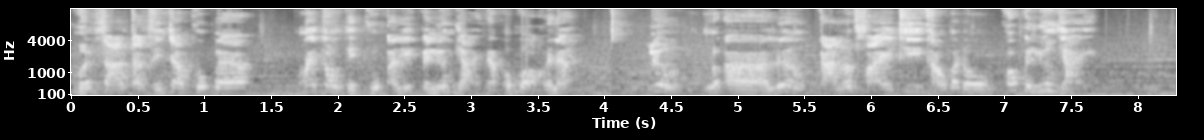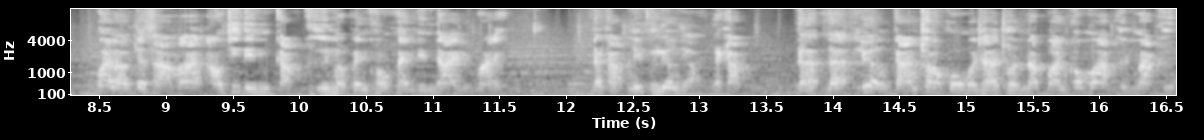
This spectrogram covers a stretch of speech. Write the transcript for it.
เหมือนศาลตัดสินจำคุกแล้ว ไม่ต้องติดคุกอันนี้เป็นเรื่องใหญ่นะผมบอกเลยนะ เรื่องเอ่อเรื่องการรถไฟที่เขากระโดงก็เป็นเรื่องใหญ่ ว่าเราจะสามารถเอาที่ดินกลับคืนมาเป็นของแผ่นดินได้หรือไม่นะครับ นี่คือเรื่องใหญ่นะครับนะและเรื่องการช่อโกงประชาชนนับวันก็มากขึ้นมากขึ้น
